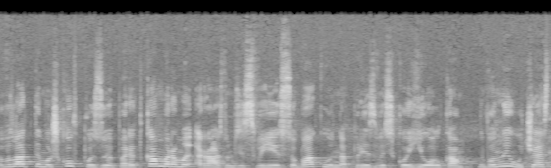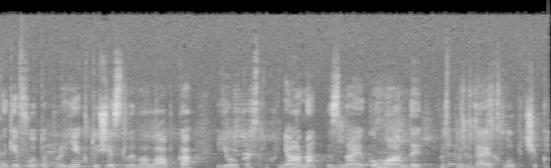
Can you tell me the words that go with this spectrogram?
Влад Тимошков позує перед камерами разом зі своєю собакою на прізвисько Йолка. Вони учасники фотопроєкту Щаслива лапка. Йолка слухняна, знає команди, розповідає хлопчик.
